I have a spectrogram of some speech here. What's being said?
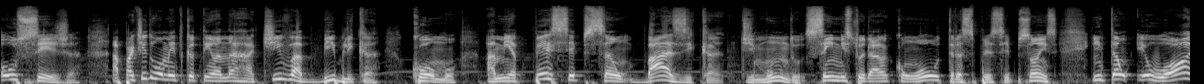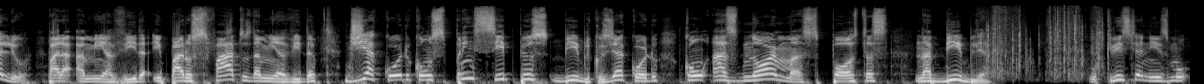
Ou seja, a partir do momento que eu tenho a narrativa bíblica como a minha percepção básica de mundo, sem misturar com outras percepções, então eu olho para a minha vida e para os fatos da minha vida de acordo com os princípios bíblicos, de acordo com as normas postas na Bíblia. O cristianismo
